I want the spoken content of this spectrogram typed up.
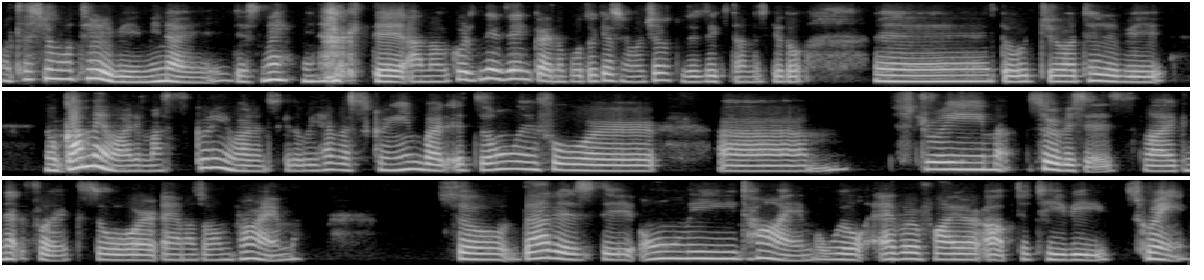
私もテレビ見ないですね。見なくて。あの、これね、前回のポッドキャストにもちょっと出てきたんですけど、えーと、うちはテレビの画面はあります。スクリーンはあるんですけど、we have a screen, but it's only for um, stream services like Netflix or Amazon Prime. So that is the only time we'll ever fire up the TV screen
